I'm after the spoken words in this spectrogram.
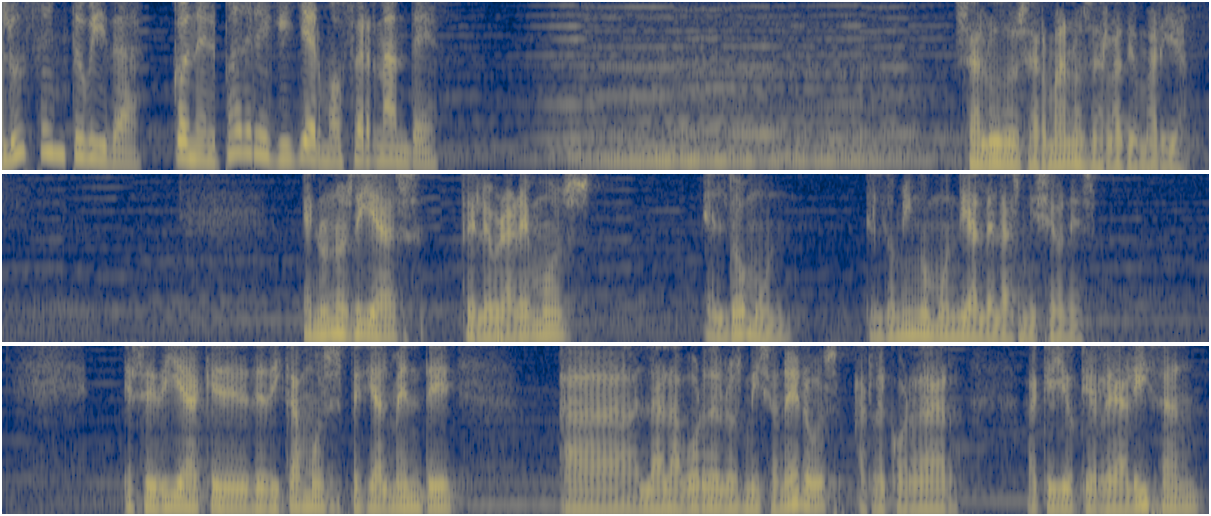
luz en tu vida con el Padre Guillermo Fernández. Saludos hermanos de Radio María. En unos días celebraremos el Domun, el Domingo Mundial de las Misiones. Ese día que dedicamos especialmente a la labor de los misioneros, a recordar aquello que realizan,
